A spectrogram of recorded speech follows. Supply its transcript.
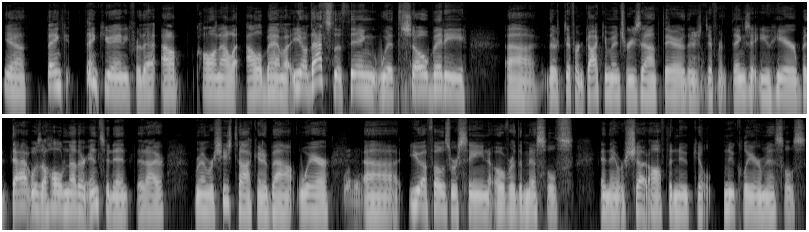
Yeah, thank thank you, Andy, for that. Al- calling out Alabama. You know, that's the thing with so many. Uh, there's different documentaries out there. There's different things that you hear, but that was a whole nother incident that I remember she's talking about where uh, UFOs were seen over the missiles and they were shut off the nuclear nuclear missiles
